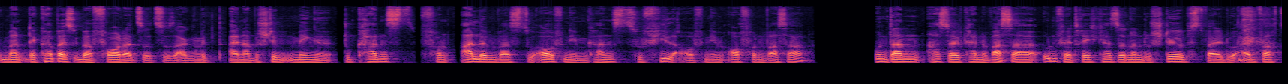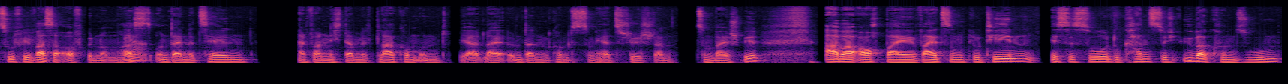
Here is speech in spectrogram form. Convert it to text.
man, der Körper ist überfordert sozusagen mit einer bestimmten Menge. Du kannst von allem, was du aufnehmen kannst, zu viel aufnehmen, auch von Wasser. Und dann hast du halt keine Wasserunverträglichkeit, sondern du stirbst, weil du einfach zu viel Wasser aufgenommen hast ja. und deine Zellen einfach nicht damit klarkommen und ja, und dann kommt es zum Herzstillstand zum Beispiel. Aber auch bei Weizen und Gluten ist es so, du kannst durch Überkonsum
